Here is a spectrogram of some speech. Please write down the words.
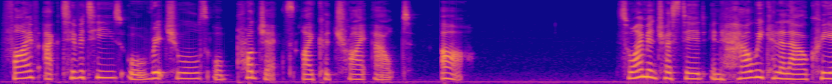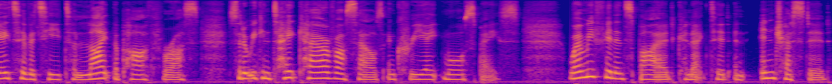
Five activities or rituals or projects I could try out are. So I'm interested in how we can allow creativity to light the path for us so that we can take care of ourselves and create more space. When we feel inspired, connected, and interested,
